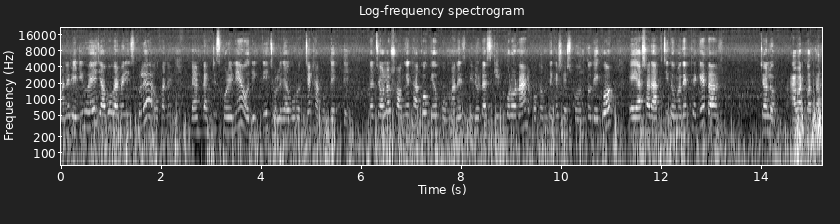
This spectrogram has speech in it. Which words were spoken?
মানে রেডি হয়ে যাব ব্যায়ামের স্কুলে। ওখানে ব্যায়াম প্র্যাকটিস করে নিয়ে ওদিক দিয়ে চলে যাব হচ্ছে ঠাকুর দেখতে। তা চলো সঙ্গে থাকো, কেউ মানে ভিডিওটা স্কিপ করো না, প্রথম থেকে শেষ পর্যন্ত দেখো। এই আশা রাখছি তোমাদের থেকে। তা চলো, আবার কথা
